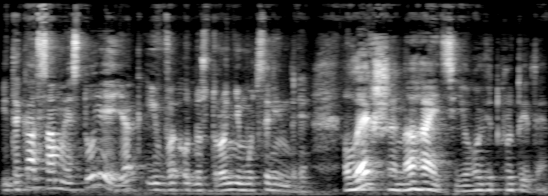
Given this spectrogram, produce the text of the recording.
І така сама історія, як і в односторонньому циліндрі. Легше на гайці його відкрутити,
